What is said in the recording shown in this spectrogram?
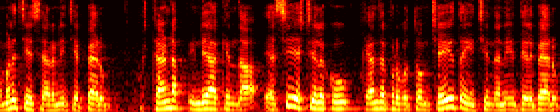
అమలు చేశారని చెప్పారు. స్టాండప్ ఇండియా కింద ఎస్సీ ఎస్టీలకు కేంద్ర ప్రభుత్వం చేయూత ఇచ్చిందని తెలిపారు.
